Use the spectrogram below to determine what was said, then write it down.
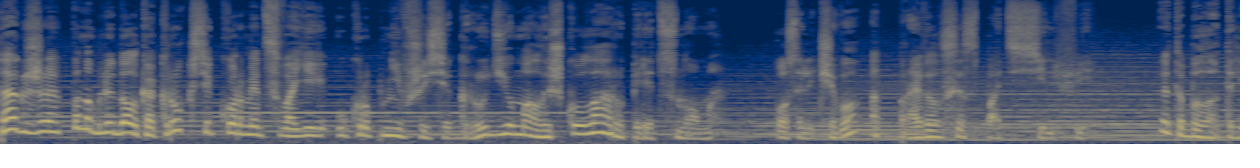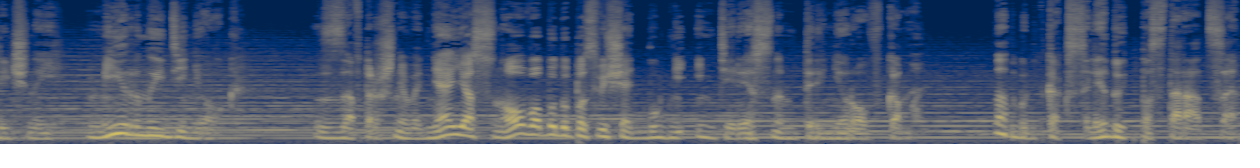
Также понаблюдал, как Рокси кормит своей укрупнившейся грудью малышку Лару перед сном. после чего отправился спать с Сильфи. Это был отличный, мирный денек. С завтрашнего дня я снова буду посвящать будни интересным тренировкам. Надо будет как следует постараться.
